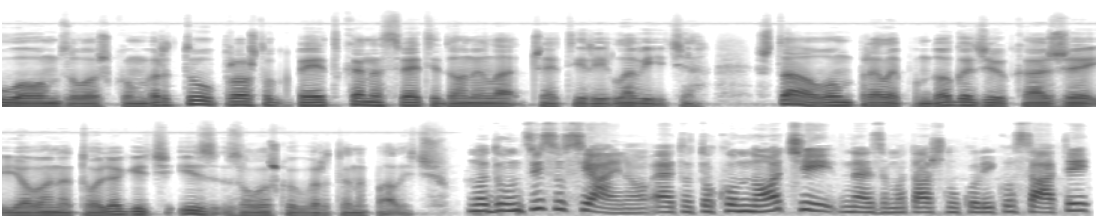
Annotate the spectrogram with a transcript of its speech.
u ovom zološkom vrtu, prošlog petka na svet je donela četiri lavića. Šta o ovom prelepom događaju kaže Jovana Toljagić iz Zološkog vrta na Paliću. Mladunci su sjajno. Eto, tokom noći, ne znamo tačno koliko sati,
